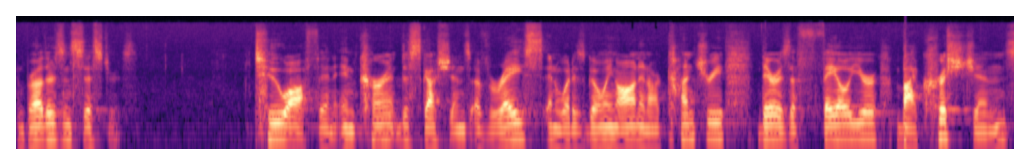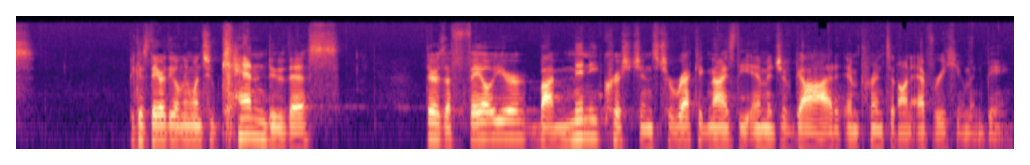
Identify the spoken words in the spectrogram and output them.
And, brothers and sisters, too often in current discussions of race and what is going on in our country, there is a failure by Christians, because they are the only ones who can do this, there's a failure by many Christians to recognize the image of God imprinted on every human being.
